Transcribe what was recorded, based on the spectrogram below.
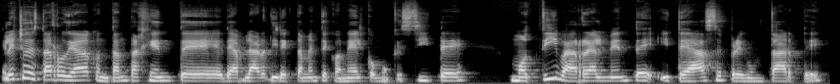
el hecho de estar rodeado con tanta gente, de hablar directamente con él, como que sí te motiva realmente y te hace preguntarte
